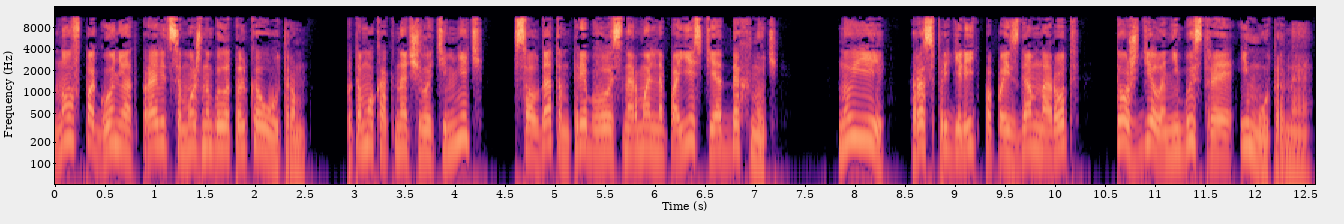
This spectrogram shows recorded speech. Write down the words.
Но в погоню отправиться можно было только утром, потому как начало темнеть, солдатам требовалось нормально поесть и отдохнуть. Ну и распределить по поездам народ тоже дело не быстрое и муторное.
